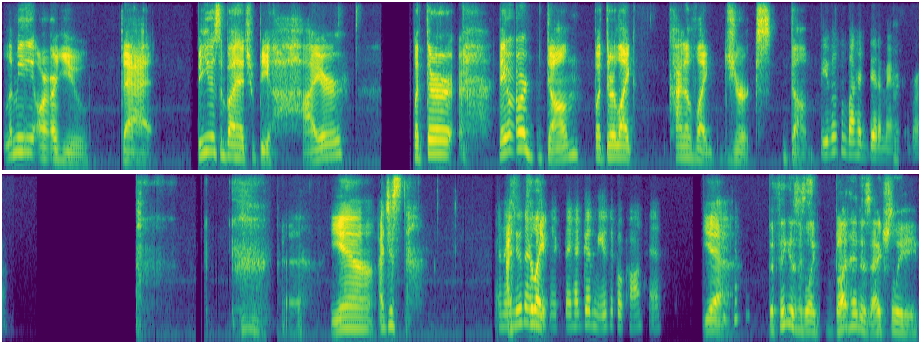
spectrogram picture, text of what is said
let me argue that Beavis and Butthead should be higher, but they're they are dumb, but they're like kind of like jerks dumb. Beavis and Butthead did America, bro. Uh, yeah, I just And they I knew their feel like- music. They had good musical content. yeah. The thing is, is like Butthead is actually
